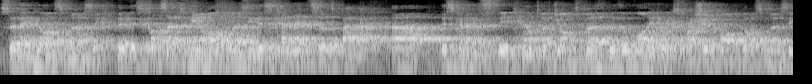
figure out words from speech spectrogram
So then, God's mercy. This concept here of mercy, this connects us back, uh, this connects the account of John's birth with the wider expression of God's mercy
